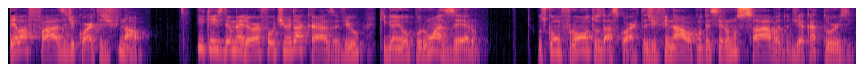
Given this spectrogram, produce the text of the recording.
pela fase de quartas de final. E quem se deu melhor foi o time da casa, viu? Que ganhou por 1 a 0. Os confrontos das quartas de final aconteceram no sábado, dia 14.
